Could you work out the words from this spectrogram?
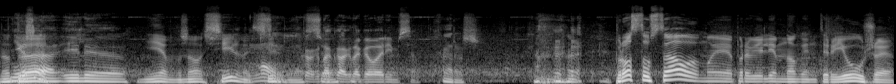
Ну Нежно да. или... Не, но сильно, Ну, сильно. когда всё. как договоримся. Хорошо. Просто устал, мы провели много интервью уже.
